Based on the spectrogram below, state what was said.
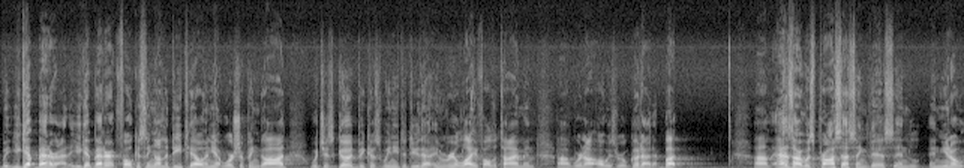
but you get better at it. You get better at focusing on the detail and yet worshiping god which is good because we need to do that in real life all the time and uh, we're not always real good at it. But um, as i was processing this and and you know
